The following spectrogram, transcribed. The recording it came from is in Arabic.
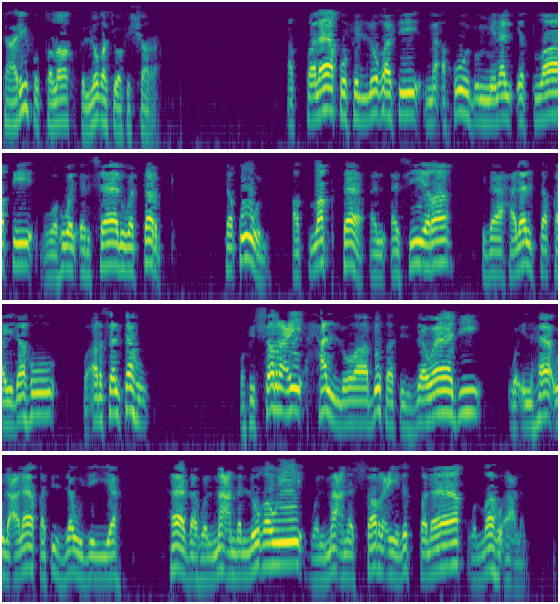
تعريف الطلاق في اللغة وفي الشرع. الطلاق في اللغة مأخوذ من الإطلاق وهو الإرسال والترك. تقول أطلقت الأسير إذا حللت قيده وأرسلته. وفي الشرع حل رابطة الزواج وإنهاء العلاقة الزوجية. هذا هو المعنى اللغوي والمعنى الشرعي للطلاق والله أعلم.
